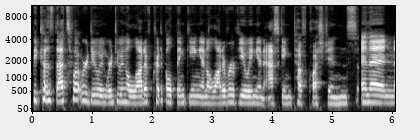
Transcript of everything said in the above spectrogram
because that's what we're doing. We're doing a lot of critical thinking and a lot of reviewing and asking tough questions. And then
